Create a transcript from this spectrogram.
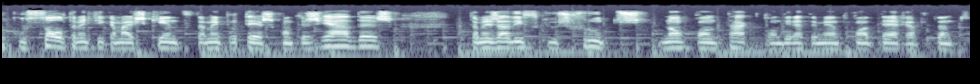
porque o sol também fica mais quente, também protege contagiadas. Também já disse que os frutos não contactam diretamente com a terra, portanto,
